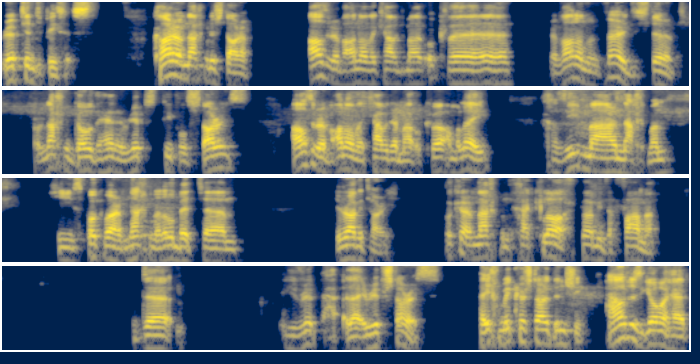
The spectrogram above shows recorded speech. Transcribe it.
ripped into pieces. Kar Nachman is star. Also, Rav Anon the Kav Ukve. Rav Anon was very disturbed. Rav Nachman goes ahead and rips people's stories. Also, Rav Anon the Kav Ukve Amalei. Chazim Mar Nachman. He spoke about Rav Nachman a little bit um, derogatory. Look at Rav Nachman Chaklo. Chaklo means a farmer. The he ripped uh, he ripped she? How does he go ahead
